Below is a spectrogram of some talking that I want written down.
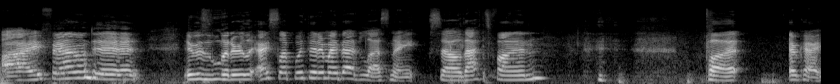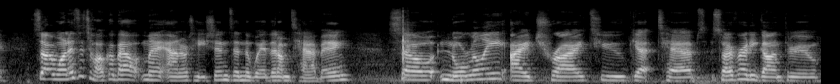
I found it. It was literally, I slept with it in my bed last night, so that's fun. but, okay. So I wanted to talk about my annotations and the way that I'm tabbing. So normally I try to get tabs. So I've already gone through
